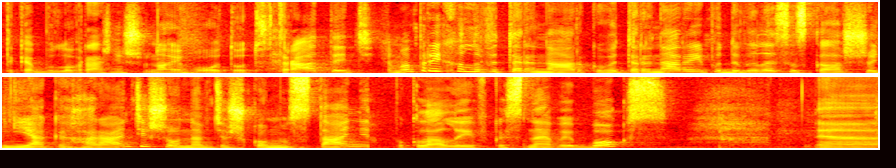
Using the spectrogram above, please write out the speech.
Таке було враження, що вона його от, от втратить. Ми приїхали в ветеринарку. Ветеринар її подивилася, сказала, що ніяких гарантій, що вона в тяжкому стані. Поклали її в кисневий бокс. Е,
